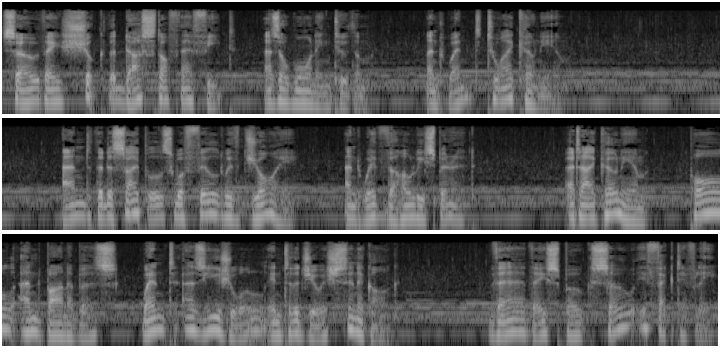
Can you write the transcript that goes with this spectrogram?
So they shook the dust off their feet as a warning to them and went to Iconium. And the disciples were filled with joy and with the Holy Spirit. At Iconium, Paul and Barnabas went as usual into the Jewish synagogue. There they spoke so effectively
